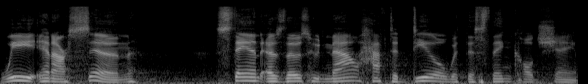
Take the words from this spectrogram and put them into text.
We, in our sin, stand as those who now have to deal with this thing called shame.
